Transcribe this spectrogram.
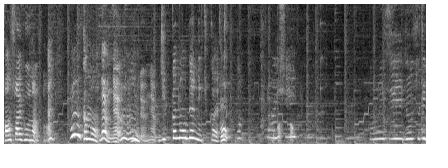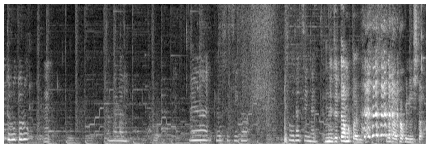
関西風なのかな？うんかもだよね、うんうん。だよね。実家のおでんに近い。お。美味しい。美味しい。牛すじとろとろたまらん。ねえ牛すじが争奪になっちゃう。ね絶対思った今。だから確認した。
